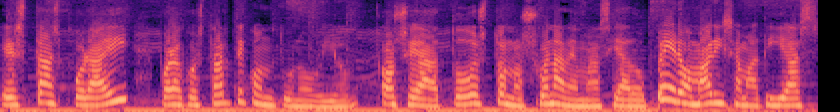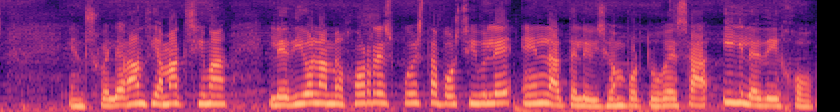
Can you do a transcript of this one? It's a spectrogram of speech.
estás por ahí por acostarte con tu novio. O sea, todo esto nos suena demasiado, pero Marisa Matías en su elegancia máxima, le dio la mejor respuesta posible en la televisión portuguesa y le dijo,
